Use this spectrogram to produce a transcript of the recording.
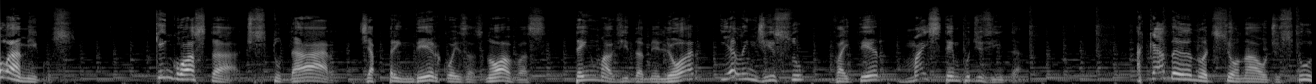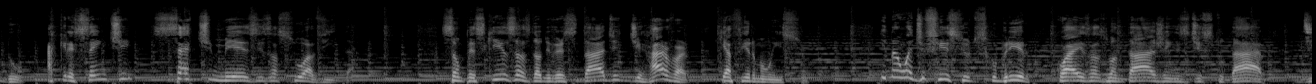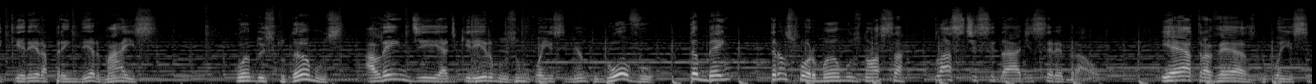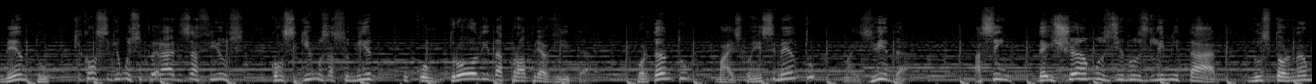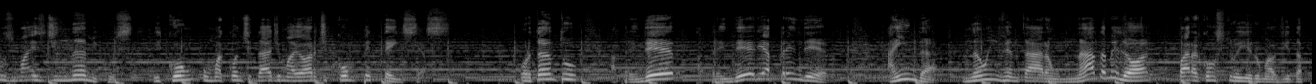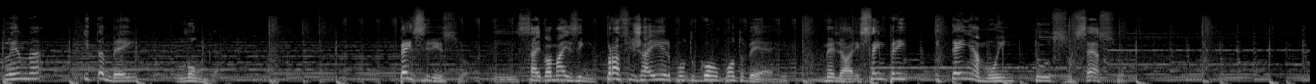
Olá, amigos. Quem gosta de estudar, de aprender coisas novas, tem uma vida melhor e, além disso, vai ter mais tempo de vida. A cada ano adicional de estudo, acrescente sete meses à sua vida. São pesquisas da Universidade de Harvard que afirmam isso. E não é difícil descobrir quais as vantagens de estudar, de querer aprender mais. Quando estudamos, além de adquirirmos um conhecimento novo, também transformamos nossa plasticidade cerebral. E é através do conhecimento que conseguimos superar desafios, conseguimos assumir o controle da própria vida. Portanto, mais conhecimento, mais vida. Assim, deixamos de nos limitar, nos tornamos mais dinâmicos e com uma quantidade maior de competências. Portanto, aprender, aprender e aprender. Ainda não inventaram nada melhor para construir uma vida plena e também longa. Pense nisso e saiba mais em profjair.com.br. Melhore sempre e tenha muito sucesso!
